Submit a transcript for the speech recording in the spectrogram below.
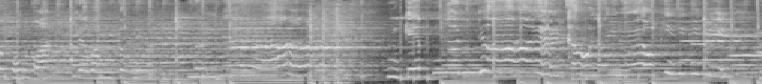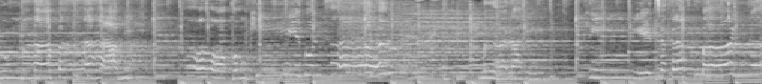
มาบัวระวังตัวหน่อยนะเก็บเงินได้เท่าไรแล้วพี่ลุงมาป้ามีพ่อคงพี่บนหางเมื่อไรพี่จะกลับบ้านนะ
